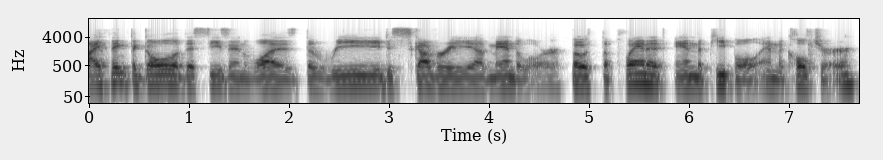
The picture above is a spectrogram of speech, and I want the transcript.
I think the goal of this season was the rediscovery of Mandalore, both the planet and the people and the culture,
